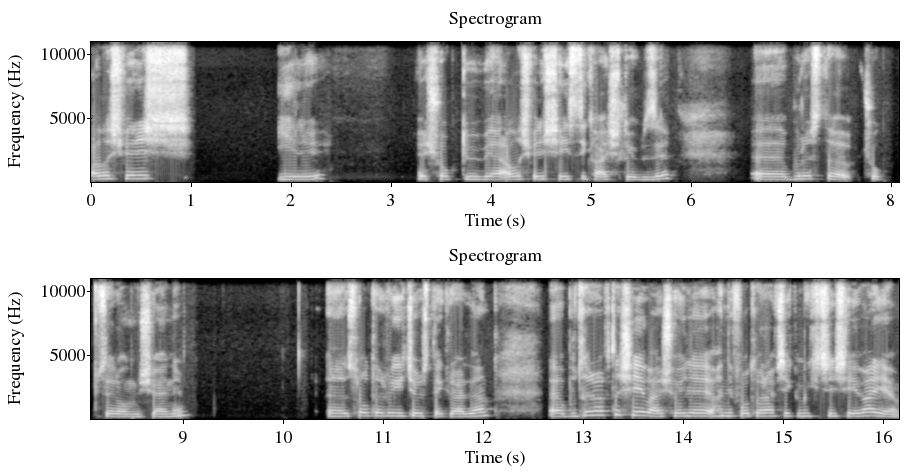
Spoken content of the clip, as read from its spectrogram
Alışveriş yeri e, shop gibi bir yer alışveriş şeysi karşılıyor bizi. E, burası da çok güzel olmuş yani. E, sol tarafa geçiyoruz tekrardan. E, bu tarafta şey var. Şöyle hani fotoğraf çekmek için şey var ya.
